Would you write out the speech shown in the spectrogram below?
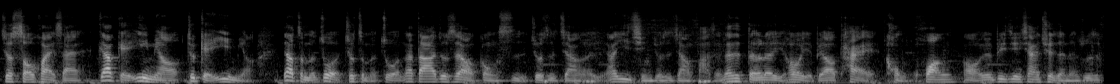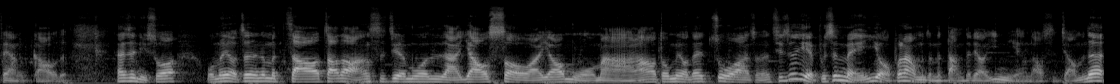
就收快筛，要给疫苗就给疫苗，要怎么做就怎么做。那大家就是要有共识，就是这样而已。那疫情就是这样发生，但是得了以后也不要太恐慌哦，因为毕竟现在确诊人数是非常高的。但是你说我们有真的那么糟，糟到好像世界末日啊、妖兽啊、妖魔嘛，然后都没有在做啊什么？其实也不是没有，不然我们怎么挡得了一年？老实讲，我们的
